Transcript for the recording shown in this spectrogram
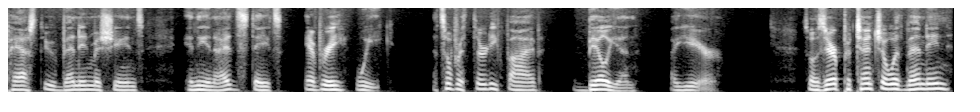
pass through vending machines in the United States every week. That's over 35 billion a year. So is there potential with vending?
